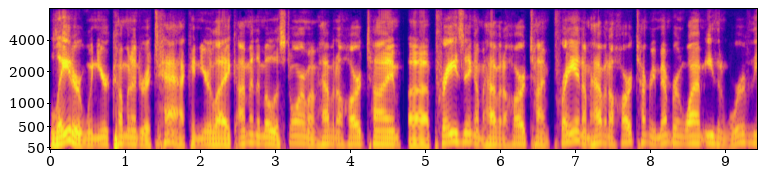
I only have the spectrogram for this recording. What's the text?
later when you're coming under attack and you're like i'm in the middle of the storm i'm having a hard time uh, praising i'm having a hard time praying i'm having a hard time remembering why i'm even worthy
